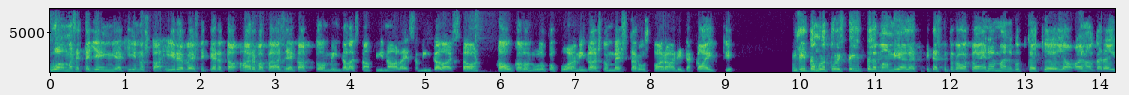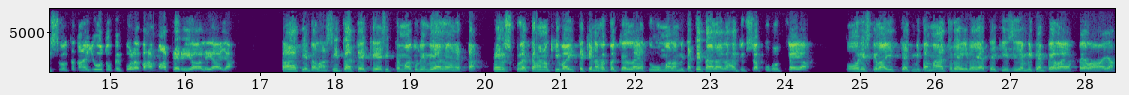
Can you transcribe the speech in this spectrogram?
Huomasi, että jengiä kiinnostaa hirveästi, kerta harva pääsee katsoa, minkälaista on finaaleissa, minkälaista on kaukalon ulkopuolella, minkälaista on mestaruusparaadit ja kaikki. Niin sitten mulle tuli sitten itselle vaan mieleen, että pitäisikö tätä alkaa enemmän niin tekemään ja ainoalta reissuilta tuonne YouTuben puolelle vähän materiaalia ja päätin, että alan sitä tekee. Sitten mulle tuli mieleen, että perskulle, että hän on kiva itsekin höpötellä ja tuumalla, mitä te täällä lähetyksessä puhutte ja pohdiskella itse, että mitä mä treidejä tekisin ja miten pelaaja pelaa. Ja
